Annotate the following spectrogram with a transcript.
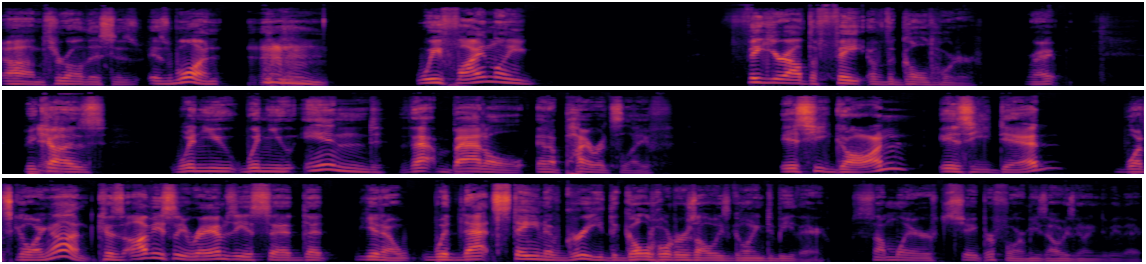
um, through all this is is one we finally figure out the fate of the gold hoarder, right? Because yeah. when you when you end that battle in a pirate's life, is he gone? Is he dead? What's going on? Because obviously Ramsey has said that you know with that stain of greed, the gold hoarder is always going to be there, somewhere, shape, or form. He's always going to be there.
